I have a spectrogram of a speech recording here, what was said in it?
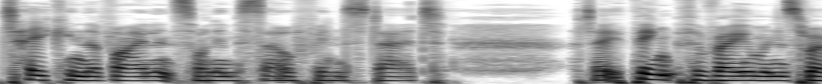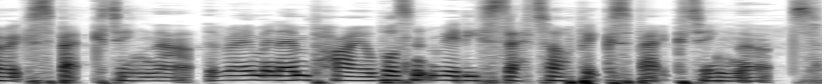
taking the violence on himself instead. I don't think the Romans were expecting that. The Roman Empire wasn't really set up expecting that.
